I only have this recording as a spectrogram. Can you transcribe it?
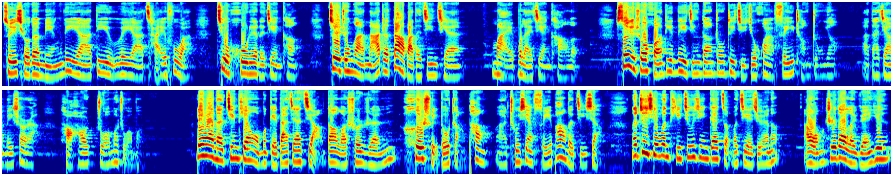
追求的名利啊、地位啊、财富啊，就忽略了健康，最终啊拿着大把的金钱买不来健康了。所以说，《黄帝内经》当中这几句话非常重要啊，大家没事儿啊。好好琢磨琢磨。另外呢，今天我们给大家讲到了，说人喝水都长胖啊，出现肥胖的迹象。那这些问题究竟该怎么解决呢？啊，我们知道了原因，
